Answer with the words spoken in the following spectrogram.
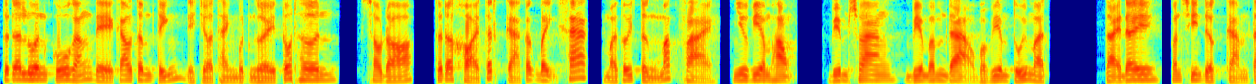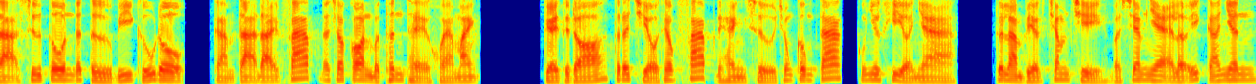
Tôi đã luôn cố gắng đề cao tâm tính để trở thành một người tốt hơn. Sau đó, tôi đã khỏi tất cả các bệnh khác mà tôi từng mắc phải như viêm họng, viêm xoang, viêm âm đạo và viêm túi mật. Tại đây, con xin được cảm tạ sư tôn đã từ bi cứu độ, cảm tạ Đại Pháp đã cho con một thân thể khỏe mạnh. Kể từ đó, tôi đã chiều theo Pháp để hành xử trong công tác cũng như khi ở nhà. Tôi làm việc chăm chỉ và xem nhẹ lợi ích cá nhân.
